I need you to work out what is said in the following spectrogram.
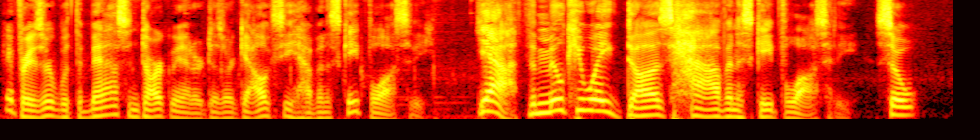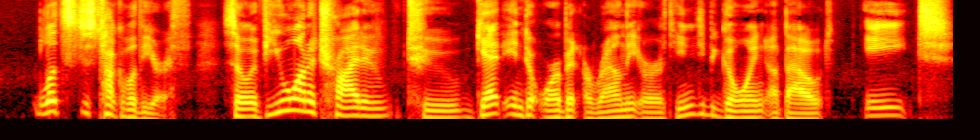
Hey Fraser, with the mass and dark matter, does our galaxy have an escape velocity? Yeah, the Milky Way does have an escape velocity. So let's just talk about the Earth. So if you want to try to, to get into orbit around the Earth, you need to be going about eight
